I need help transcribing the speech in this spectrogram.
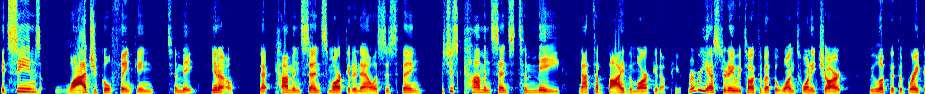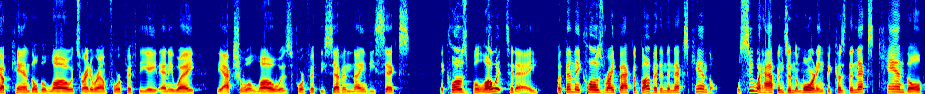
It seems logical thinking to me. You know, that common sense market analysis thing. It's just common sense to me not to buy the market up here. Remember yesterday we talked about the 120 chart? We looked at the breakup candle, the low, it's right around 458 anyway. The actual low was 457.96. They closed below it today, but then they closed right back above it in the next candle. We'll see what happens in the morning because the next candle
